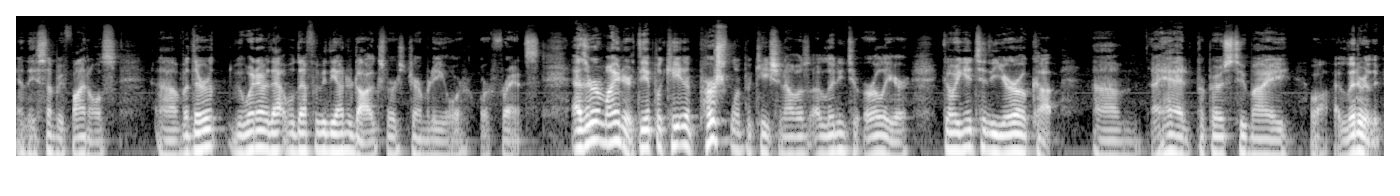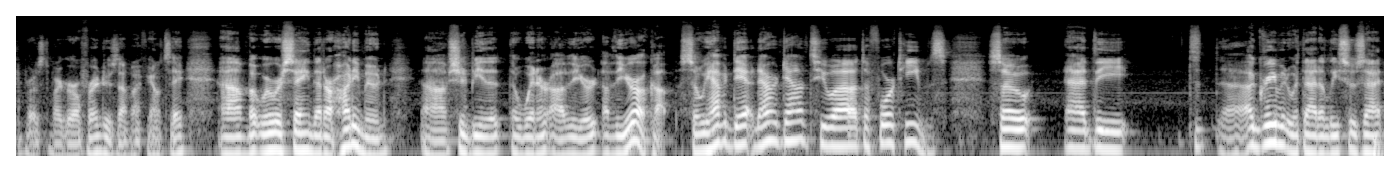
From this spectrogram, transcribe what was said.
in the semifinals. Uh, but they're, the winner of that will definitely be the underdogs versus Germany or, or France. As a reminder, the implication, the personal implication I was alluding to earlier, going into the Euro Cup, um, I had proposed to my well, I literally proposed to my girlfriend, who's not my fiance. Um, but we were saying that our honeymoon uh, should be the, the winner of the Euro, of the Euro Cup. So we have it da- narrowed down to uh, to four teams. So uh, the uh, agreement with that at least was that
